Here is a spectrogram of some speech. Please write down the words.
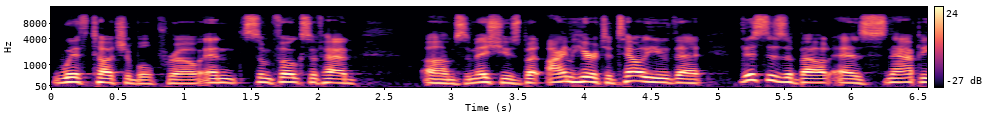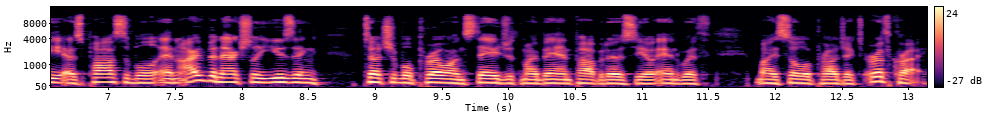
with Touchable Pro, and some folks have had um, some issues. But I'm here to tell you that this is about as snappy as possible. And I've been actually using Touchable Pro on stage with my band Papadosio and with my solo project Earthcry.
